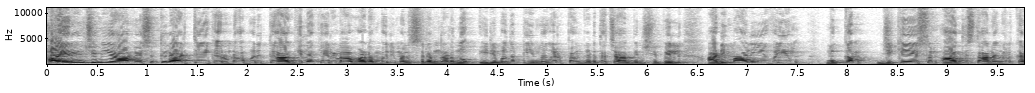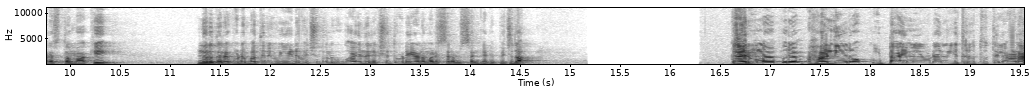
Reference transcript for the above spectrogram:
ഹൈറേഞ്ചിനെ ആവേശത്തിലാഴ്ത്തി കരുണാപുരത്ത് അഖില കേരള വടംവലി മത്സരം നടന്നു. ഇരുപത് ടീമുകൾ പങ്കെടുത്ത ചാമ്പ്യൻഷിപ്പിൽ അടിമാലി യുവയും മുക്കം ജി കെ എസും ആദ്യ സ്ഥാനങ്ങൾ കരസ്ഥമാക്കി. നിർധന കുടുംബത്തിന് വീട് വെച്ചു നൽകുക എന്ന ലക്ഷ്യത്തോടെയാണ് മത്സരം സംഘടിപ്പിച്ചത്. കരുണാപുരം ഹണീറോ കൂട്ടായ്മയുടെ നേതൃത്വത്തിലാണ്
